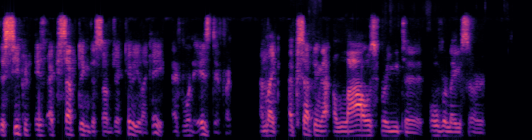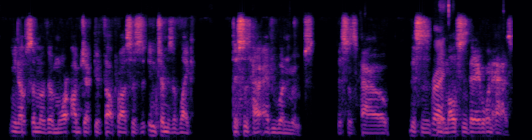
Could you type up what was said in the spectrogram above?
the secret is accepting the subjectivity. Like, hey, everyone is different. And like accepting that allows for you to overlace or, you know, some of the more objective thought processes in terms of like, this is how everyone moves. This is how, this is the Right. muscles that everyone has.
